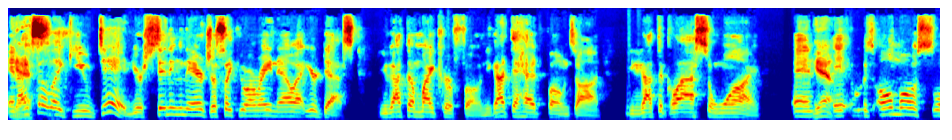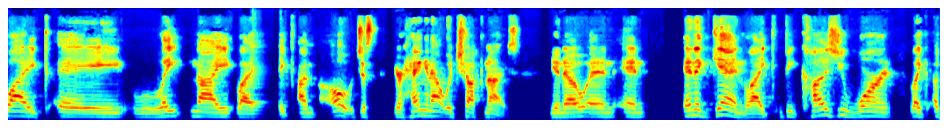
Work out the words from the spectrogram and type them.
And Yes. I felt like you did. You're sitting there just like you are right now at your desk. You got the microphone. You got the headphones on. You got the glass of wine. And Yeah. it was almost like a late night, like I'm oh, just you're hanging out with Chuck Nice, you know, and and and again, like because you weren't like uh,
